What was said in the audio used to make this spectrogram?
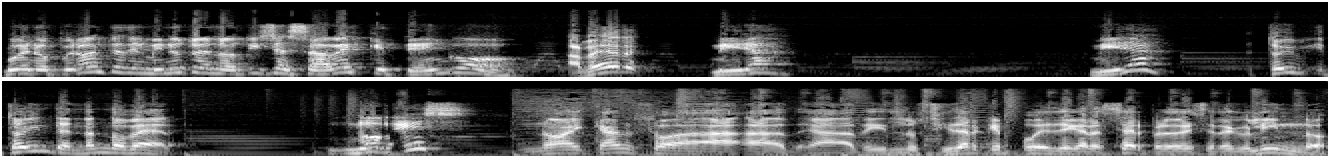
Bueno, pero antes del minuto de noticias, ¿sabes qué tengo? A ver. Mira. Mira. Estoy, estoy intentando ver. ¿No ves? No alcanzo a, a, dilucidar qué puede llegar a ser, pero debe ser algo lindo.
